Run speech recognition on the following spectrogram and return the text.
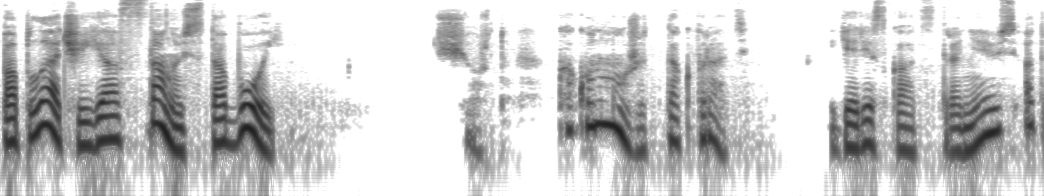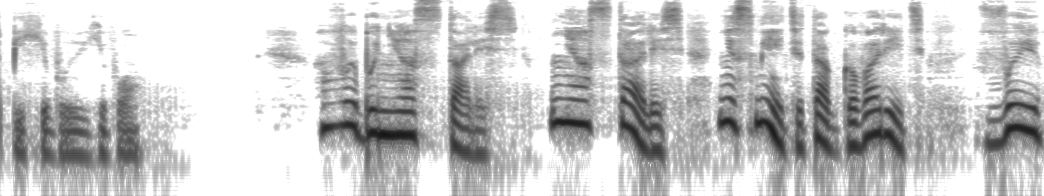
поплачь, и я останусь с тобой". Черт, как он может так врать? Я резко отстраняюсь, отпихиваю его. Вы бы не остались, не остались. Не смейте так говорить. Вы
